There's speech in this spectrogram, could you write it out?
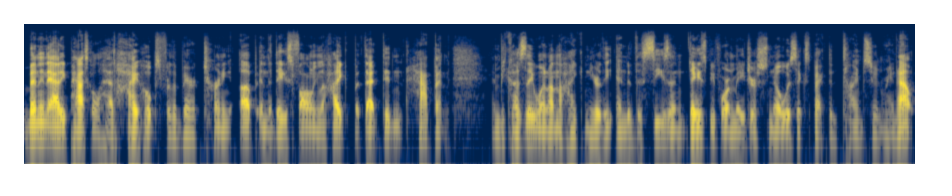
Ben and Addie Pascal had high hopes for the bear turning up in the days following the hike, but that didn't happen. and because they went on the hike near the end of the season, days before major snow was expected, time soon ran out.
